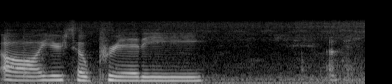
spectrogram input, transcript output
Oh, you're so pretty. Okay.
